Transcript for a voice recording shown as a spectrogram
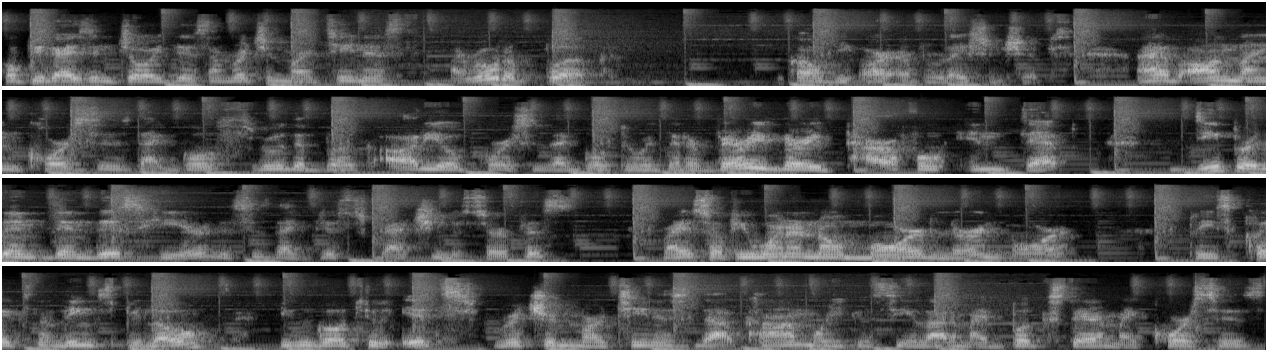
Hope you guys enjoyed this. I'm Richard Martinez. I wrote a book called The Art of Relationships. I have online courses that go through the book, audio courses that go through it that are very, very powerful, in depth, deeper than, than this here. This is like just scratching the surface, right? So if you want to know more, learn more, please click the links below. You can go to itsrichardmartinez.com where you can see a lot of my books there, my courses,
